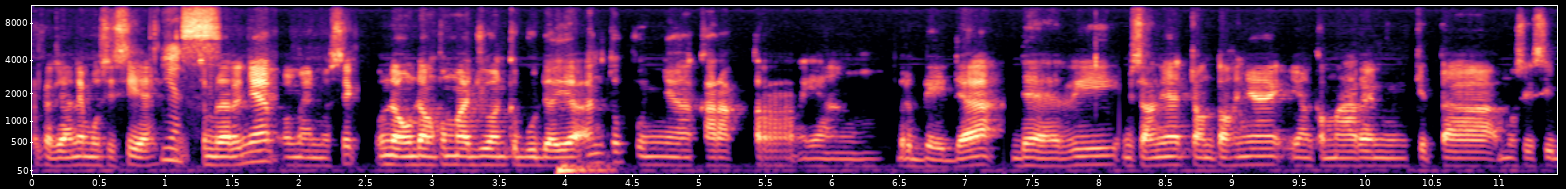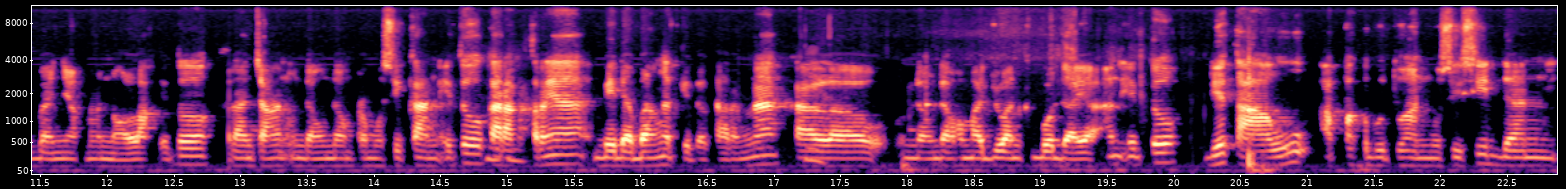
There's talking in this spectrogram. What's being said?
pekerjaannya musisi ya. Yes. Sebenarnya pemain musik, undang-undang pemajuan kebudayaan tuh punya karakter yang berbeda dari misalnya contohnya yang kemarin kita musisi banyak menolak itu rancangan undang-undang permusikan itu hmm. karakternya beda banget gitu karena kalau undang-undang pemajuan kebudayaan itu dia tahu apa kebutuhan musisi dan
